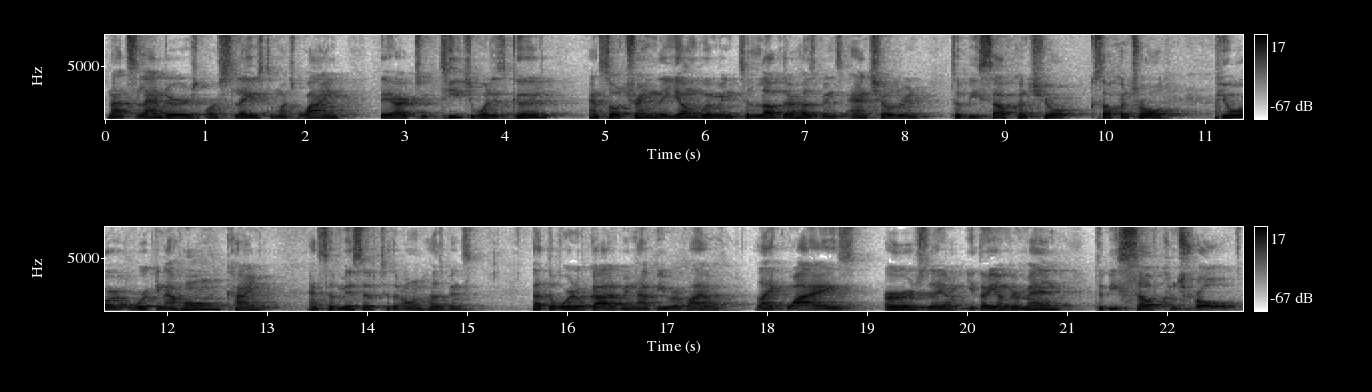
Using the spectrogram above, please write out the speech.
not slanderers or slaves to much wine. They are to teach what is good, and so train the young women to love their husbands and children, to be self controlled, pure, working at home, kind, and submissive to their own husbands, that the word of God may not be reviled. Likewise, urge the, the younger men to be self controlled.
